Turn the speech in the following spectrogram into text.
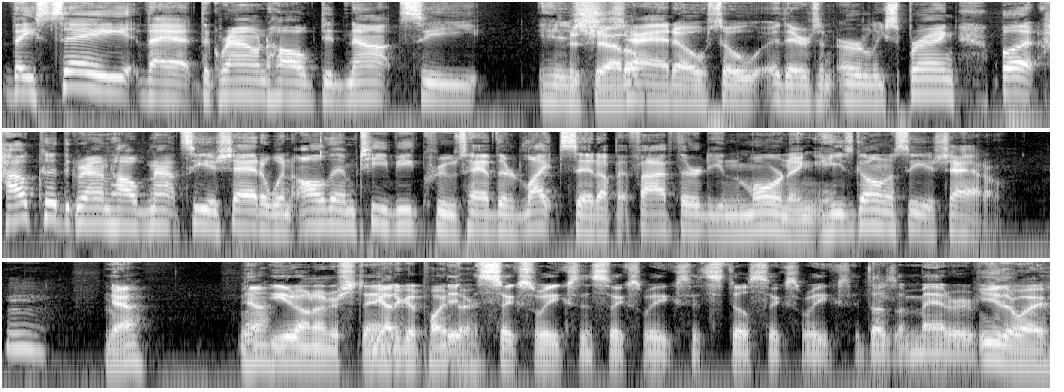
they say that the groundhog did not see his, His shadow? so there's an early spring. But how could the groundhog not see a shadow when all them TV crews have their lights set up at 5:30 in the morning? He's gonna see a shadow. Hmm. yeah. Yeah. You don't understand. You got a good point It's there. Six weeks and six weeks. It's still six weeks. It doesn't matter if Either way,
